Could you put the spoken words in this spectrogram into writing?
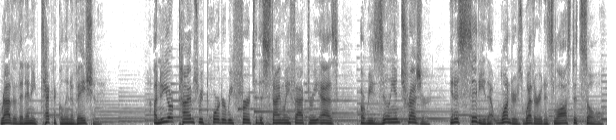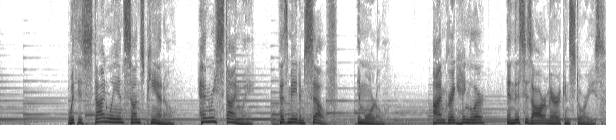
rather than any technical innovation. A New York Times reporter referred to the Steinway factory as a resilient treasure in a city that wonders whether it has lost its soul. With his Steinway and Sons piano, Henry Steinway has made himself immortal. I'm Greg Hengler, and this is Our American Stories.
